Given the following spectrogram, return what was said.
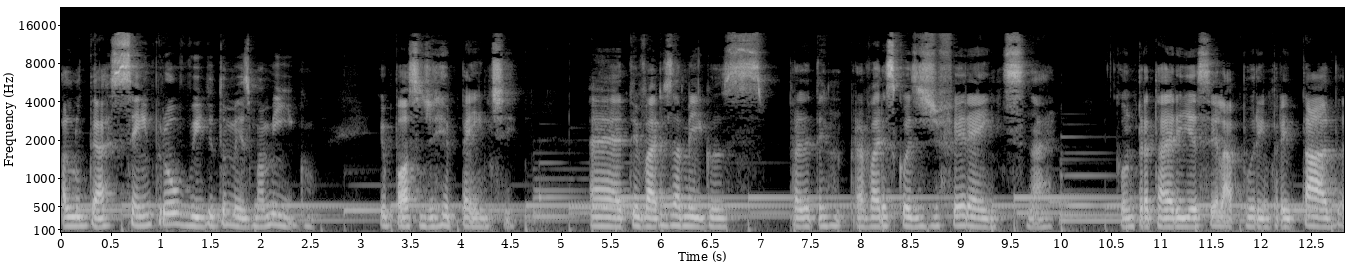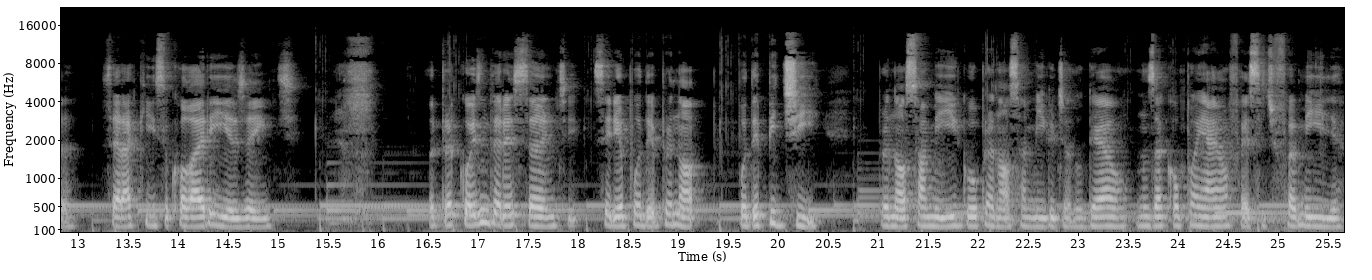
alugar sempre o ouvido do mesmo amigo. Eu posso de repente é, ter vários amigos para várias coisas diferentes, né? Contrataria, sei lá, por empreitada? Será que isso colaria, gente? Outra coisa interessante seria poder, poder pedir para o nosso amigo ou para nossa amiga de aluguel nos acompanhar em uma festa de família,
